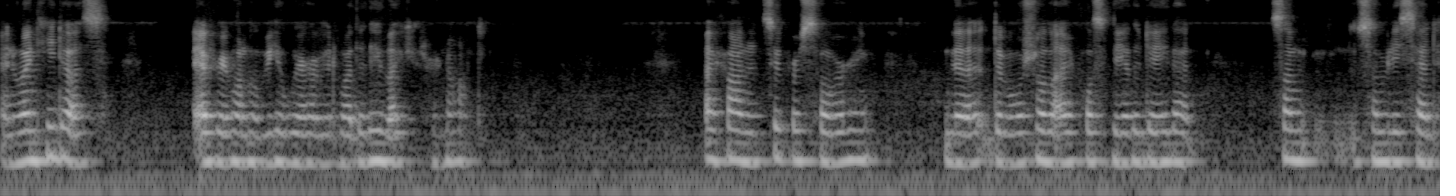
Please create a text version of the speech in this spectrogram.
And when he does, everyone will be aware of it, whether they like it or not. I found it super sobering. The devotional that I posted the other day that some somebody said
